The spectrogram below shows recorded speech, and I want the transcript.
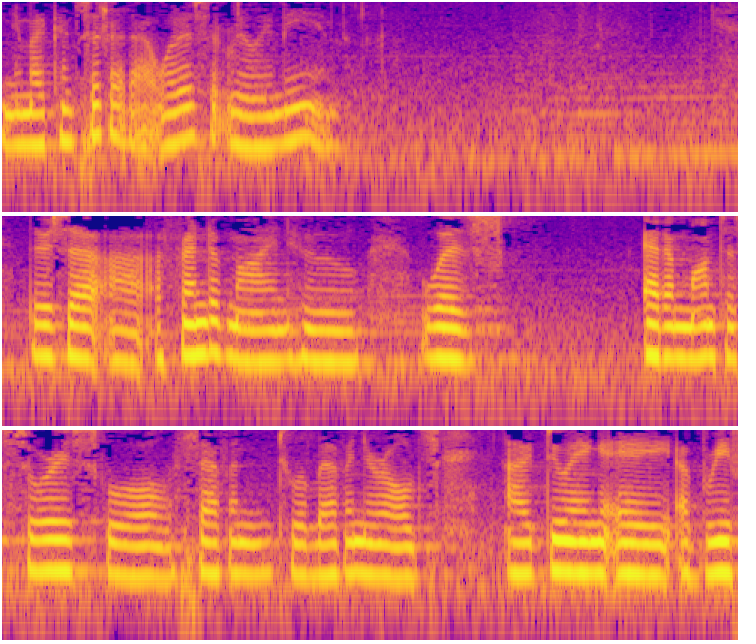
And you might consider that. What does it really mean? There's a, a friend of mine who was at a Montessori school, seven to 11 year olds, uh, doing a, a brief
